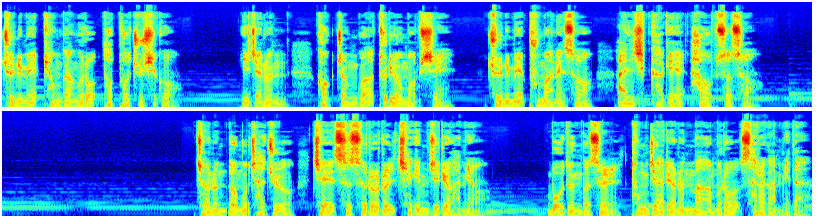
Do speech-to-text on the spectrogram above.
주님의 평강으로 덮어주시고 이제는 걱정과 두려움 없이 주님의 품 안에서 안식하게 하옵소서. 저는 너무 자주 제 스스로를 책임지려 하며 모든 것을 통제하려는 마음으로 살아갑니다.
